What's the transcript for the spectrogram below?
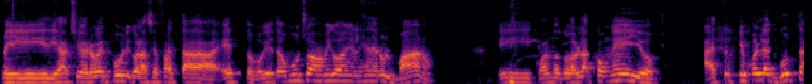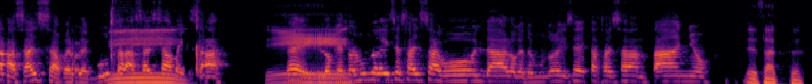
Y dije, Acho, yo creo que al público le hace falta esto, porque yo tengo muchos amigos en el género urbano. Y cuando tú hablas con ellos, a estos tipos les gusta la salsa, pero les gusta la salsa Sí. pesada. Sí. O sea, Lo que todo el mundo le dice salsa gorda, lo que todo el mundo le dice esta salsa de antaño. Exacto.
